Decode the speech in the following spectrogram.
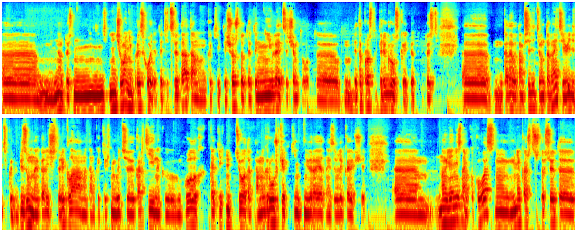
ну, то есть ничего не происходит. Эти цвета там какие-то, еще что-то, это не является чем-то вот... Э, это просто перегрузка идет. То есть, э, когда вы там сидите в интернете и видите какое-то безумное количество рекламы, там каких-нибудь картинок, голых каких-нибудь теток, там игрушки какие-нибудь невероятные, завлекающие. Но я не знаю, как у вас, но мне кажется, что все это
